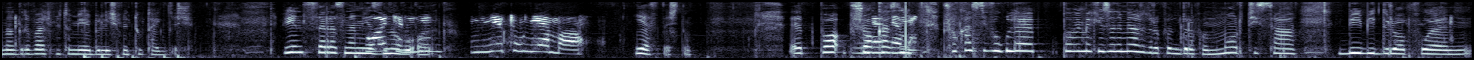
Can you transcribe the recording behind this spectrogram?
nagrywaliśmy, to my byliśmy tutaj gdzieś. Więc teraz z nami jest Słuchajcie, znowu Olek. mnie tu nie ma. Jesteś tu. E, Po, przy, Nie, nie okazji, ma. przy okazji w ogóle powiem jakie zadamiarz dropem. Dropem Mortisa, Bibi dropłem.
